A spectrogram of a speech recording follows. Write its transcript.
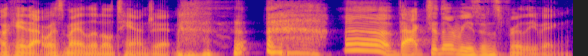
Okay, that was my little tangent. uh, back to the reasons for leaving.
